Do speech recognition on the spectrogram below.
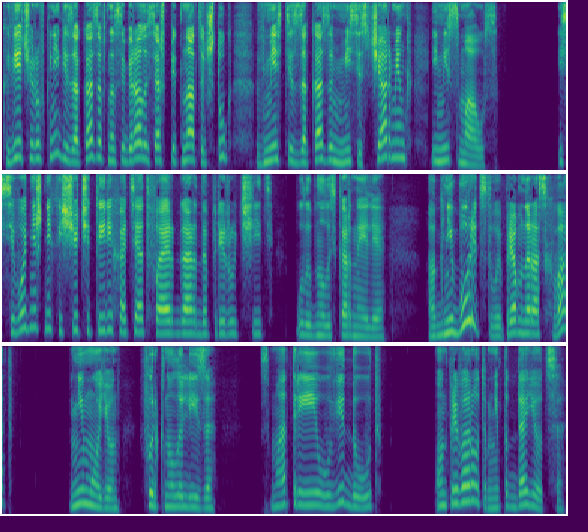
К вечеру в книге заказов насобиралось аж 15 штук вместе с заказом миссис Чарминг и мисс Маус. «Из сегодняшних еще четыре хотят Фаергарда приручить», — улыбнулась Корнелия. «Огнеборец твой прямо на расхват». «Не мой он», — фыркнула Лиза. «Смотри, уведут». Он приворотом не поддается.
